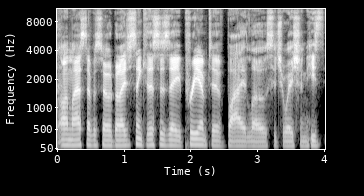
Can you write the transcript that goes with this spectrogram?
on last episode, but I just think this is a preemptive buy low situation. He's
